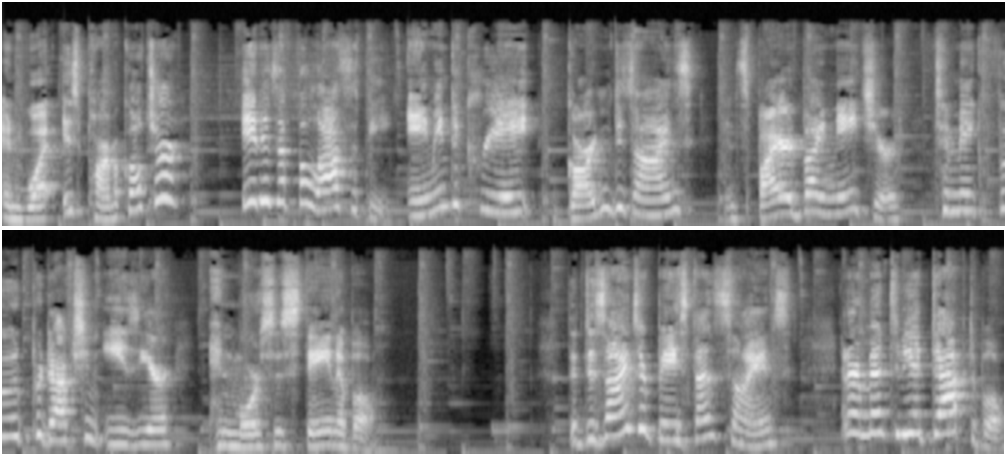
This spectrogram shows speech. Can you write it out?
And what is permaculture? It is a philosophy aiming to create garden designs inspired by nature to make food production easier and more sustainable. The designs are based on science and are meant to be adaptable,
